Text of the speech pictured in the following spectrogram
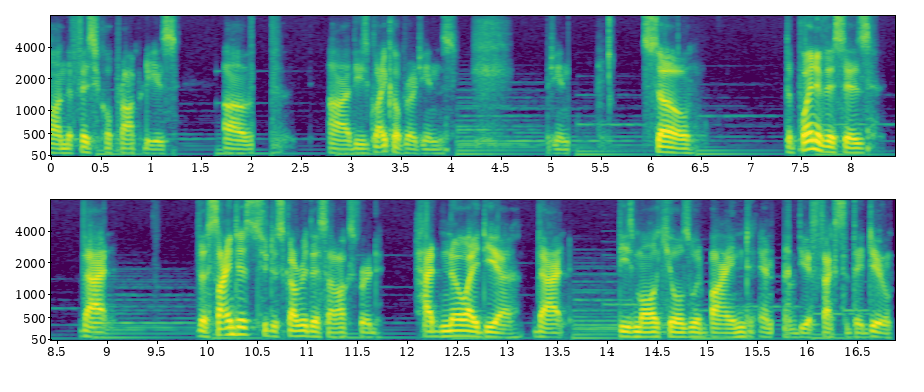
on the physical properties of uh, these glycoproteins. So, the point of this is that the scientists who discovered this at Oxford had no idea that these molecules would bind and have the effects that they do.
